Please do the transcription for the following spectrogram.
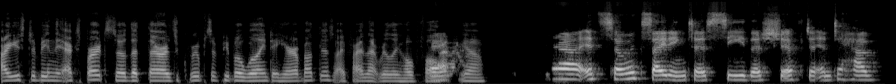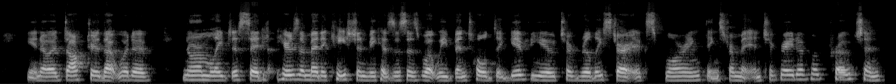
are used to being the experts, so that there's groups of people willing to hear about this. I find that really hopeful. Yeah. yeah. Yeah, it's so exciting to see the shift and to have, you know, a doctor that would have normally just said, here's a medication because this is what we've been told to give you, to really start exploring things from an integrative approach and,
